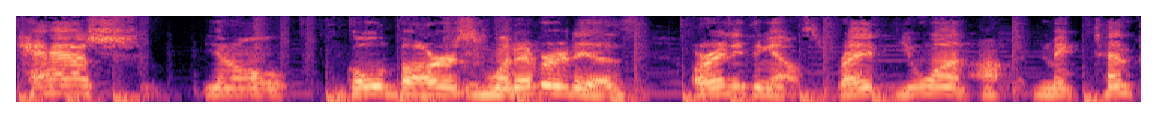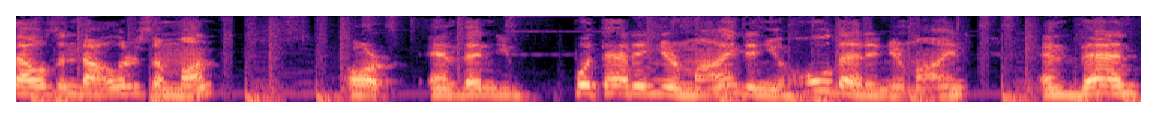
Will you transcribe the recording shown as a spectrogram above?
cash, you know, gold bars, whatever it is, or anything else, right? You want uh, make ten thousand dollars a month, or and then you put that in your mind and you hold that in your mind, and then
